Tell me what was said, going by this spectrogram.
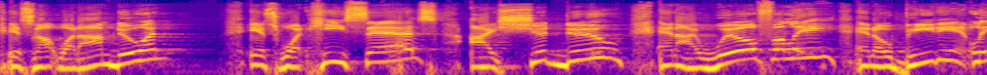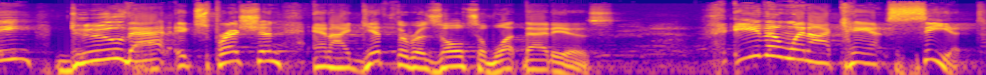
It's not what I'm doing. It's what he says I should do, and I willfully and obediently do that expression, and I get the results of what that is. Even when I can't see it,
